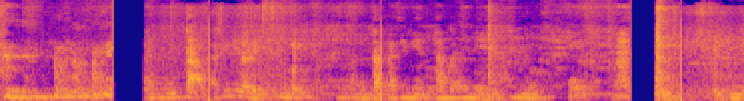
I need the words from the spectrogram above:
Buta kat sini kali. Buta kat sini, hitam kat sini. Hmm. Oh. Ha. Hmm.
